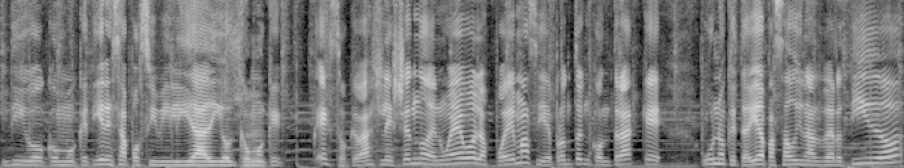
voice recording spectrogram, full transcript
digo, como que tiene esa posibilidad, digo, como que eso, que vas leyendo de nuevo los poemas y de pronto encontrás que uno que te había pasado inadvertido,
